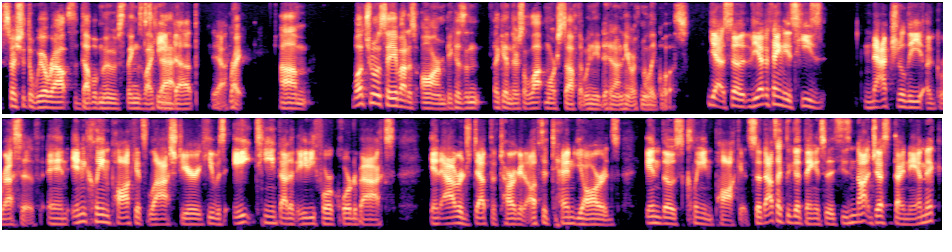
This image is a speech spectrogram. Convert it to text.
especially the wheel routes, the double moves, things like Schemed that. up. Yeah. Right. Um, what you want to say about his arm? Because then again, there's a lot more stuff that we need to hit on here with Malik Willis. Yeah. So the other thing is he's naturally aggressive and in clean pockets last year, he was 18th out of 84 quarterbacks in average depth of target up to 10 yards in those clean pockets. So that's like the good thing is he's not just dynamic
